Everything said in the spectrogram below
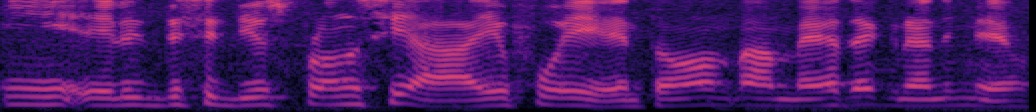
ele decidiu se pronunciar. Aí eu fui, então a merda é grande mesmo.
